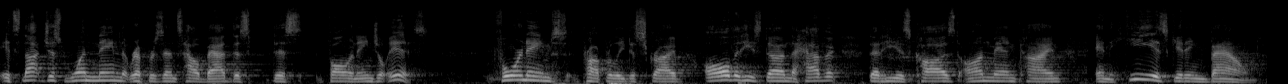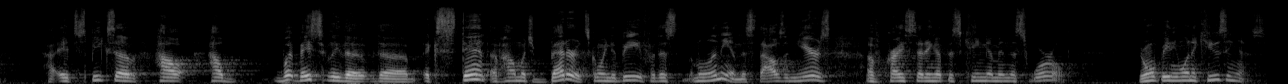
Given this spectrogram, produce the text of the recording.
it's not just one name that represents how bad this, this fallen angel is. Four names properly describe all that He's done, the havoc that He has caused on mankind, and He is getting bound. It speaks of how, how what basically the, the extent of how much better it's going to be for this millennium, this thousand years of Christ setting up his kingdom in this world. There won't be anyone accusing us,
